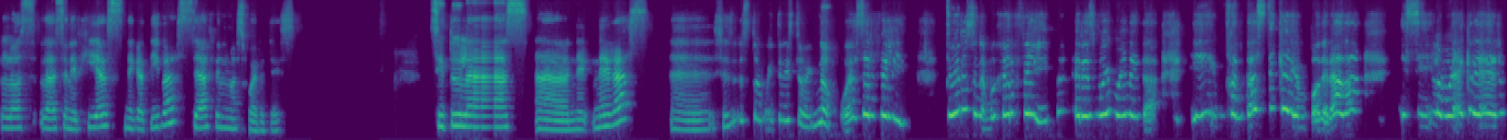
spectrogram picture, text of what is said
las energías negativas se hacen más fuertes. Si tú las ah, ne- negas, dices, estoy muy triste hoy, no, voy a ser feliz. Tú eres una mujer feliz, eres muy bonita y fantástica y empoderada. Y sí, lo voy a creer.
